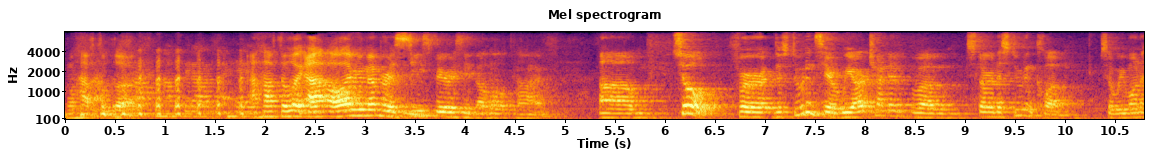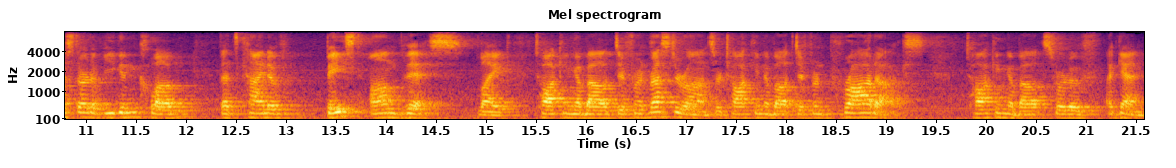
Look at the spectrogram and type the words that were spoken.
We'll have to look. I knocked it out of my head. I'll have to look. I- All I remember is Seaspiracy the whole time. Um, so, for the students here, we are trying to um, start a student club. So we want to start a vegan club that's kind of based on this, like talking about different restaurants or talking about different products, talking about sort of, again,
